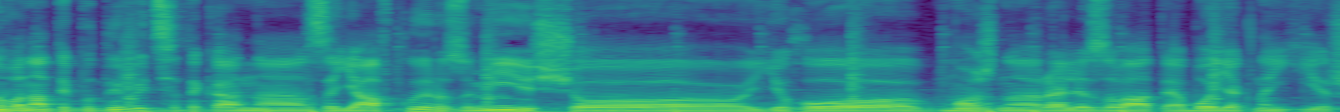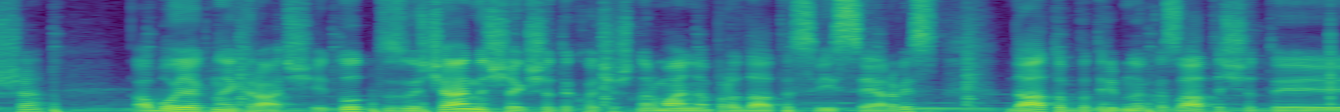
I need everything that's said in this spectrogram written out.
Ну, вона, типу, дивиться така на заявку і розуміє, що його можна реалізувати або як найгірше, або як найкраще. І тут, звичайно, що якщо ти хочеш нормально продати свій сервіс, да, то потрібно казати, що ти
